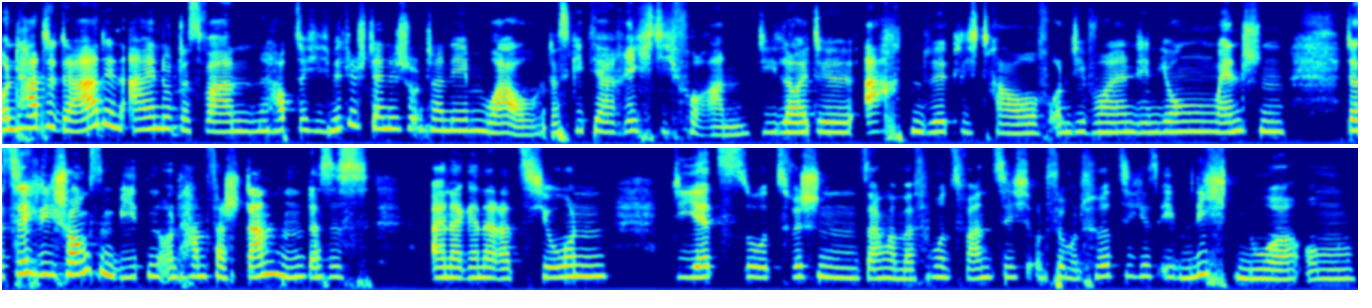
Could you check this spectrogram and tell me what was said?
und hatte da den Eindruck, das waren hauptsächlich mittelständische Unternehmen, wow, das geht ja richtig voran. Die Leute achten wirklich drauf und die wollen den jungen Menschen tatsächlich Chancen bieten und haben verstanden, dass es einer Generation, die jetzt so zwischen, sagen wir mal, 25 und 45 ist, eben nicht nur um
